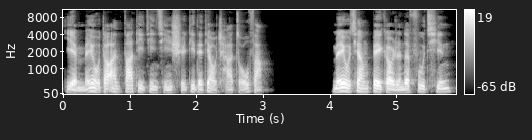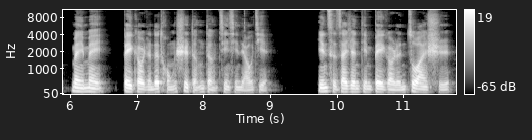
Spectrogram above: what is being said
也没有到案发地进行实地的调查走访，没有向被告人的父亲、妹妹、被告人的同事等等进行了解，因此在认定被告人作案时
